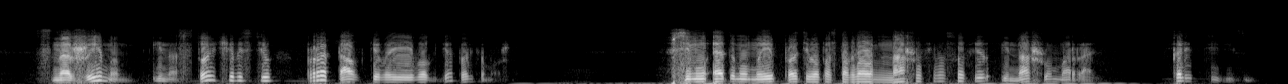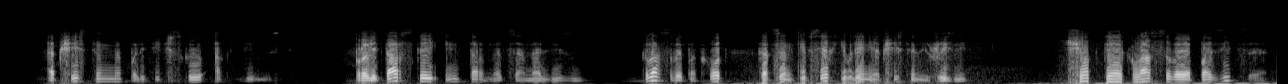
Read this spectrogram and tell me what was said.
с нажимом и настойчивостью проталкивая его где только можно. Всему этому мы противопоставляем нашу философию и нашу мораль, коллективизм, общественно-политическую активность пролетарский интернационализм, классовый подход к оценке всех явлений общественной жизни. Четкая классовая позиция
